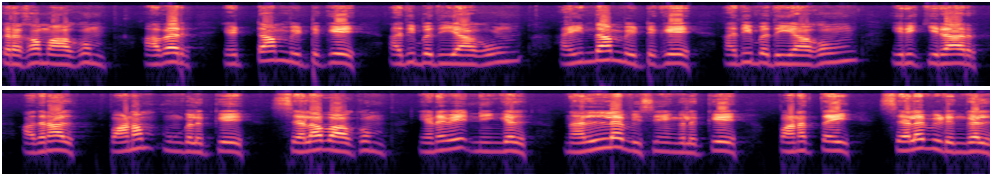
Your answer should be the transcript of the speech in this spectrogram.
கிரகமாகும். அவர் எட்டாம் வீட்டுக்கு அதிபதியாகவும் ஐந்தாம் வீட்டுக்கு அதிபதியாகவும் இருக்கிறார். அதனால் பணம் உங்களுக்கு செலவாகும். எனவே நீங்கள் நல்ல விஷயங்களுக்கு பணத்தை செலவிடுங்கள்.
